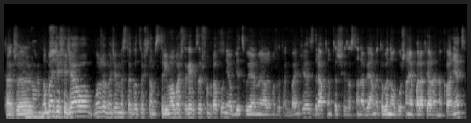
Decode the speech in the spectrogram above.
Także no, no będzie się działo, może będziemy z tego coś tam streamować, tak jak w zeszłym roku, nie obiecujemy, ale może tak będzie. Z draftem też się zastanawiamy, to będą ogłoszenia parafialne na koniec,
